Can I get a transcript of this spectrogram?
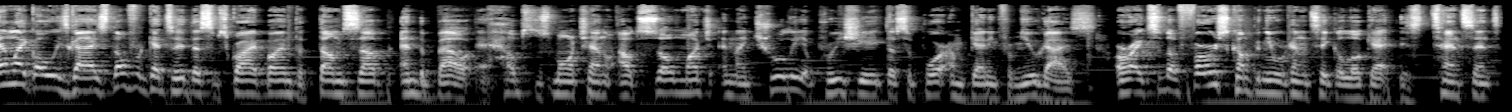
And like always, guys, don't forget to hit the subscribe button, the thumbs up, and the bell. It helps the small channel out so much, and I truly appreciate the support I'm getting from you guys. Alright, so the first company we're gonna take a look at is Tencent,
